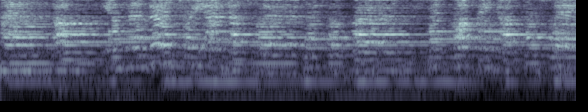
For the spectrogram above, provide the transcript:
And up in the nursery, an absurd little bird is popping up to say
